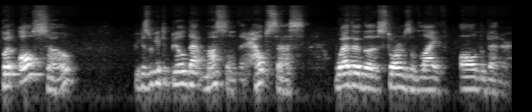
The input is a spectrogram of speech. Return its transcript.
but also because we get to build that muscle that helps us weather the storms of life all the better.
